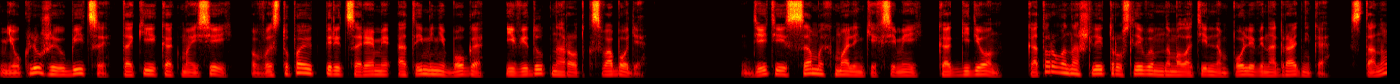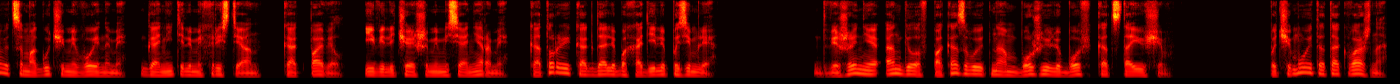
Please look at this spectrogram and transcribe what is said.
Неуклюжие убийцы, такие как Моисей, выступают перед царями от имени Бога и ведут народ к свободе. Дети из самых маленьких семей, как Гедеон, которого нашли трусливым на молотильном поле виноградника, становятся могучими воинами, гонителями христиан, как Павел, и величайшими миссионерами, которые когда-либо ходили по земле. Движения ангелов показывают нам Божью любовь к отстающим. Почему это так важно?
